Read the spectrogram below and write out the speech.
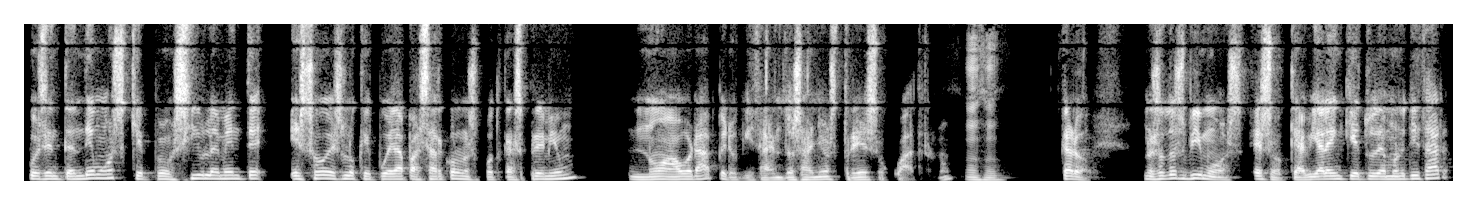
Pues entendemos que posiblemente eso es lo que pueda pasar con los podcasts premium, no ahora, pero quizá en dos años, tres o cuatro, ¿no? Claro, nosotros vimos eso, que había la inquietud de monetizar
